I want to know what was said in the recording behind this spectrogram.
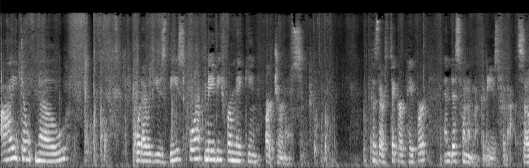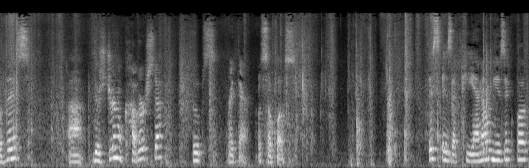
I don't know what I would use these for. Maybe for making art journals because they're thicker paper, and this one I'm not going to use for that. So this, uh, there's journal cover stuff. Oops, right there. I was so close. This is a piano music book.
